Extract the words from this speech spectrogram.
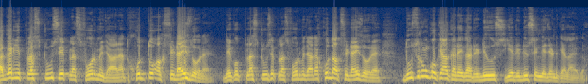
अगर ये प्लस टू से प्लस फोर में जा रहा है तो खुद तो ऑक्सीडाइज हो रहा है। देखो प्लस टू से प्लस फोर में जा रहा है, खुद ऑक्सीडाइज हो रहा है। दूसरों को क्या करेगा? रिड्यूस ये रिड्यूसिंग एजेंट कहलाएगा।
